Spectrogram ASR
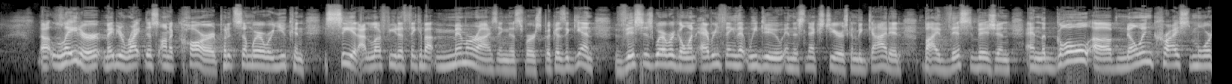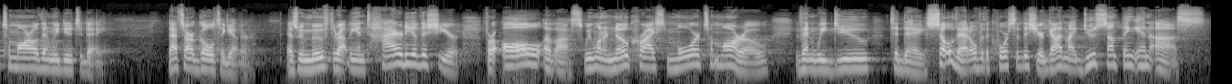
Uh, later, maybe write this on a card, put it somewhere where you can see it. I'd love for you to think about memorizing this verse because, again, this is where we're going. Everything that we do in this next year is going to be guided by this vision and the goal of knowing Christ more tomorrow than we do today. That's our goal together as we move throughout the entirety of this year for all of us. We want to know Christ more tomorrow than we do today, so that over the course of this year, God might do something in us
